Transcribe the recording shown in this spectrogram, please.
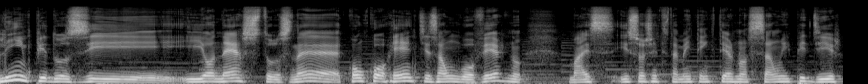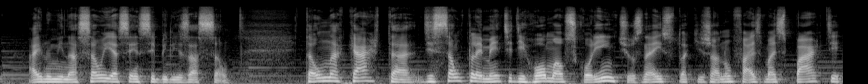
límpidos e, e honestos, né, concorrentes a um governo, mas isso a gente também tem que ter noção e pedir a iluminação e a sensibilização. Então, na carta de São Clemente de Roma aos Coríntios, né, isso daqui já não faz mais parte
